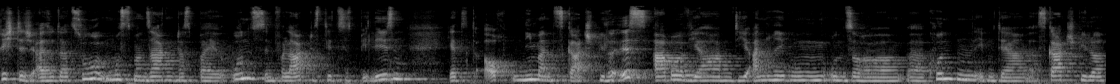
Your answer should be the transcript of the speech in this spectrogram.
Richtig, also dazu muss man sagen, dass bei uns im Verlag des DZB Lesen jetzt auch niemand Skatspieler ist, aber wir haben die Anregungen unserer äh, Kunden, eben der Skatspieler,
